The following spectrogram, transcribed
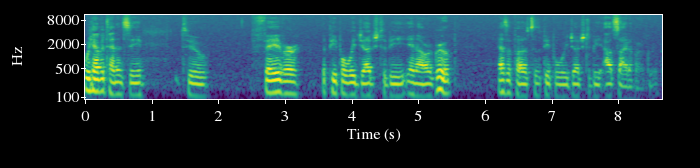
we have a tendency to favor the people we judge to be in our group as opposed to the people we judge to be outside of our group.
